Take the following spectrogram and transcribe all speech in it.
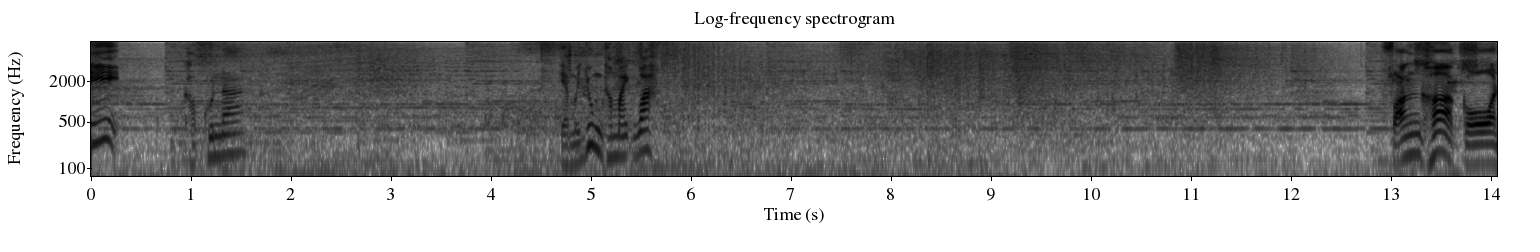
นี้ ขอบคุณนะ แกมายุ่งทำไมวะ ฟังข้าก่อน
